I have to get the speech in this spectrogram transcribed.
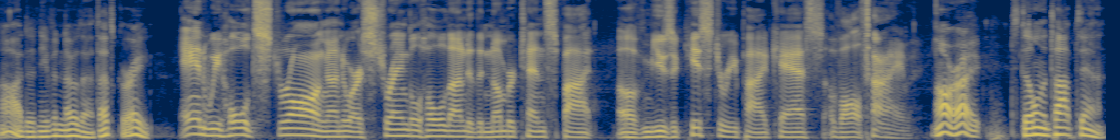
Oh, I didn't even know that. That's great. And we hold strong onto our stranglehold onto the number ten spot of music history podcasts of all time. All right. Still in the top 10.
